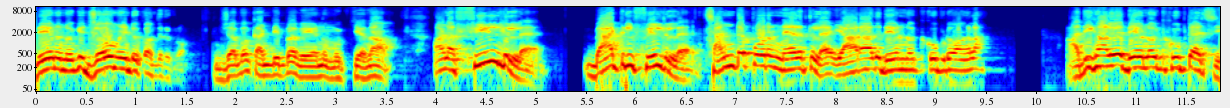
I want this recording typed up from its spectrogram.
தேவனை நோக்கி ஜெபம் பண்ணிட்டு உட்காந்துருக்கிறோம் ஜெபம் கண்டிப்பா வேணும் முக்கியம் தான் ஆனா ஃபீல்டுல பேட்டில் ஃபீல்டுல சண்டை போற நேரத்துல யாராவது தேவனை நோக்கி கூப்பிடுவாங்களா? அதிகாலையில தேவன் நோக்கி கூப்பிட்டாச்சு.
